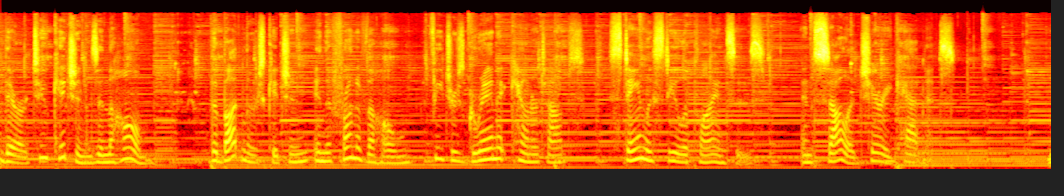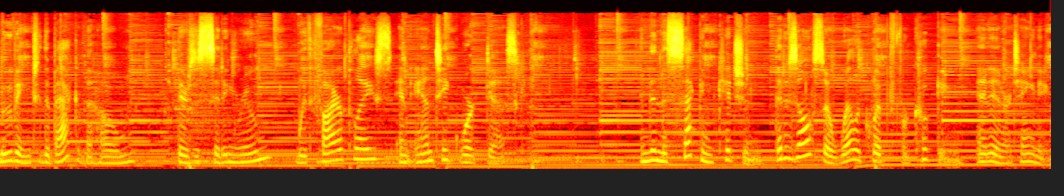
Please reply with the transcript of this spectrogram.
There are two kitchens in the home. The butler's kitchen in the front of the home features granite countertops, stainless steel appliances, and solid cherry cabinets. Moving to the back of the home, there's a sitting room with fireplace and antique work desk and then the second kitchen that is also well equipped for cooking and entertaining.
